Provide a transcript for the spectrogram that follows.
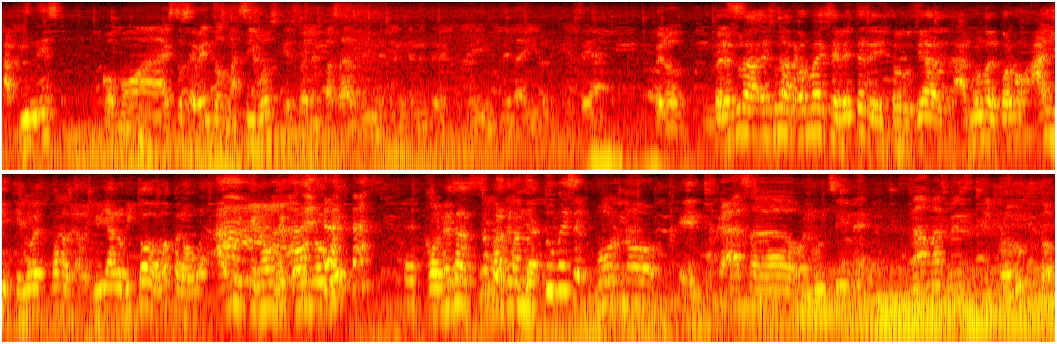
afines como a estos eventos masivos que suelen pasar independientemente de, de- de la índole que sea, pero, Pero es una, es una forma excelente de introducir al, al mundo del porno a alguien que no es, bueno, yo ya lo vi todo, ¿no? Pero alguien que no ve porno, güey, con esas No, pero cuando ya- tú ves el porno en tu casa o en un cine, nada más ves el producto,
